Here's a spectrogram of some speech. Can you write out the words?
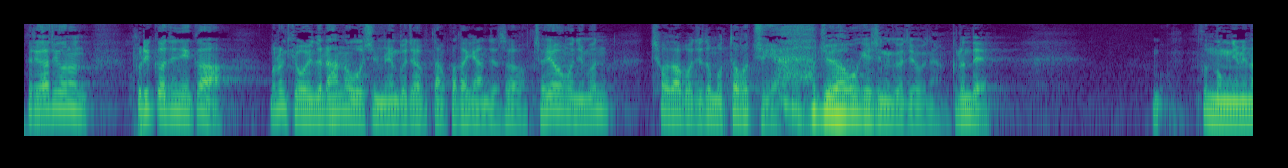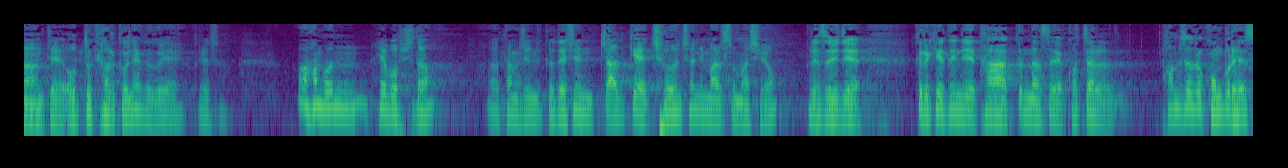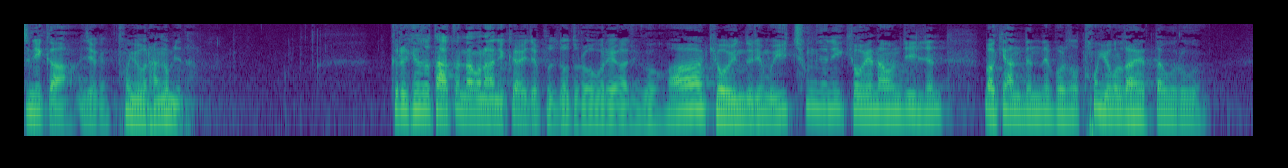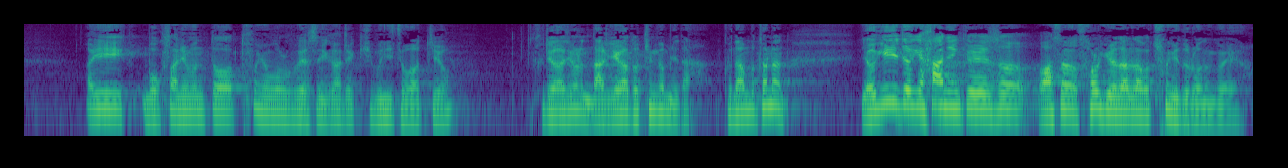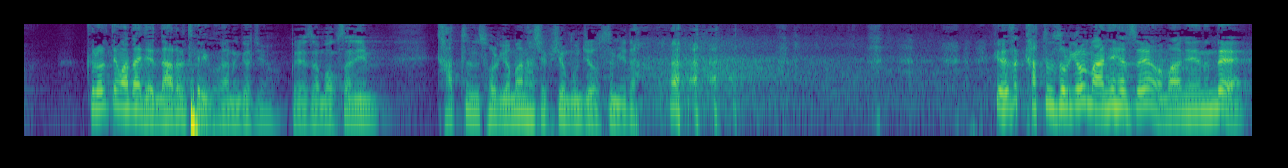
그래가지고는 불이 꺼지니까 물론 교인들은 한 50명 그저 땅바닥에 앉아서 저희 어머님은 쳐다보지도 못하고 주여 주여 하고 계시는 거죠 그냥. 그런데 군목님이 나한테 어떻게 할 거냐 그거에 그래서 어, 한번 해봅시다. 어, 당신 그 대신 짧게 천천히 말씀하시오. 그래서 이제 그렇게 해서 이제 다 끝났어요. 곧잘 밤새도록 공부를 했으니까 이제 통역을 한 겁니다. 그렇게 해서 다 끝나고 나니까 이제 불도 들어오고 그래가지고 아 교인들이 뭐 이 청년이 교회 나온 지 1년 밖에 안 됐는데 벌써 통역을 다 했다고 그러고. 아, 이 목사님은 또 통역을 후했으니까 아주 기분이 좋았죠. 그래가지고는 날개가 돋친 겁니다. 그다음부터는 여기저기 한인교회에서 와서 설교해달라고 총이 들어오는 거예요. 그럴 때마다 이제 나를 데리고 가는 거죠. 그래서 목사님, 같은 설교만 하십시오. 문제 없습니다. 그래서 같은 설교를 많이 했어요. 많이 했는데,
